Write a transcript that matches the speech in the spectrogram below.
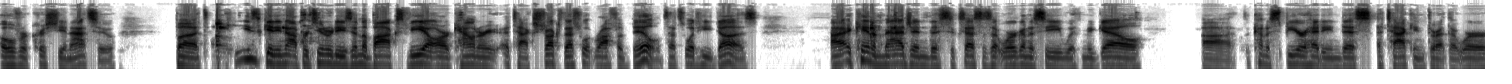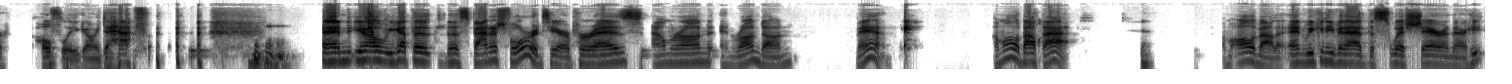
over Christian Atsu. but he's getting opportunities in the box via our counter attack structure. That's what Rafa builds. That's what he does. I can't imagine the successes that we're going to see with Miguel, uh, kind of spearheading this attacking threat that we're hopefully going to have. and you know, we got the the Spanish forwards here: Perez, Almiron, and Rondon. Man, I'm all about that. I'm all about it, and we can even add the Swiss share in there. He,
